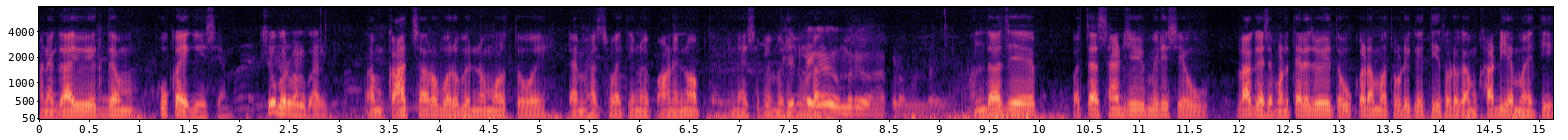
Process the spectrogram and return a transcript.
અને ગાયું એકદમ ફૂંકાઈ ગઈ છે એમ. શું ભરવાનું કારણ? આમ કાચ સારો બરોબર ન મળતો હોય ટાઈમે હસવાતી એનો પાણી ન આપતા હોય એના હિસાબે મરી એવું લાગે. અંદાજે? પચાસ સાઠ જેવી મરી છે એવું લાગે છે પણ અત્યારે જોઈએ તો ઉકાળામાં થોડીક હતી થોડીક આમ ખાડિયામાં હતી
